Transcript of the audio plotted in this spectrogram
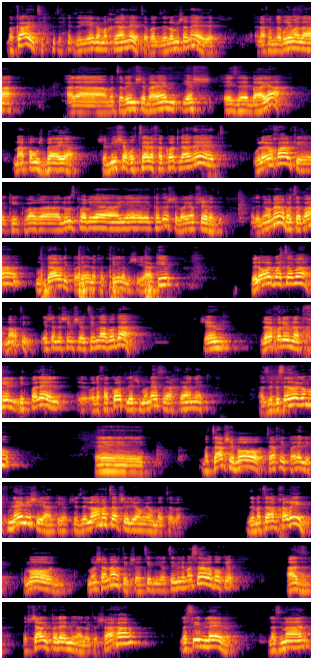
בקיץ זה, זה יהיה גם אחרי הנץ, אבל זה לא משנה, זה, אנחנו מדברים על, ה, על המצבים שבהם יש איזה בעיה. מה פירוש בעיה? שמי שרוצה לחכות להנץ, הוא לא יוכל, כי, כי כבר הלו"ז כבר יהיה, יהיה כזה שלא יאפשר את זה. אז אני אומר, בצבא מותר להתפלל לכתחילה מי שיכיר, ולא רק בצבא, אמרתי, יש אנשים שיוצאים לעבודה, שהם לא יכולים להתחיל להתפלל או לחכות ל-18 אחרי הנט. אז זה בסדר גמור. אה, מצב שבו צריך להתפלל לפני מי שיכיר, שזה לא המצב של יום יום בצבא. זה מצב חריג, כמו, כמו שאמרתי, כשיוצאים למסע בבוקר, אז אפשר להתפלל מעלות השחר, לשים לב לזמן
